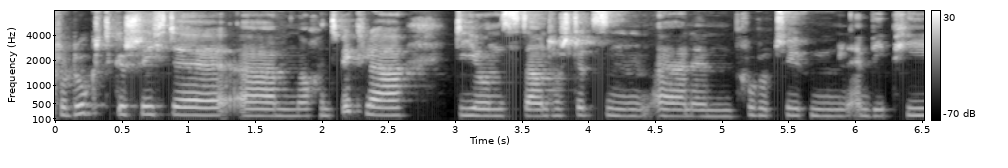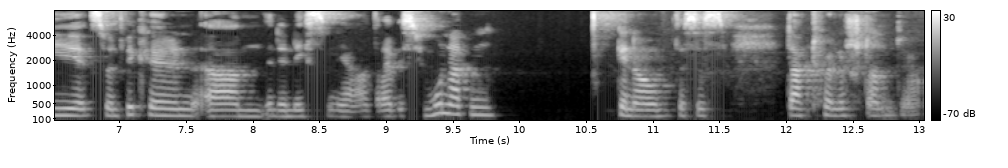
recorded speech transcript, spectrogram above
Produktgeschichte ähm, noch Entwickler, die uns da unterstützen, äh, einen Prototypen MVP zu entwickeln ähm, in den nächsten ja, drei bis vier Monaten. Genau, das ist der aktuelle Stand, ja.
